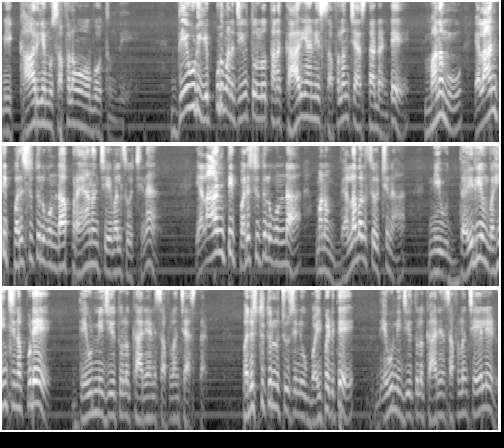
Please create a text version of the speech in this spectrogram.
మీ కార్యము సఫలమవబోతుంది. దేవుడు ఎప్పుడు మన జీవితంలో తన కార్యాన్ని సఫలం చేస్తాడంటే మనము ఎలాంటి పరిస్థితులు గుండా ప్రయాణం చేయవలసి వచ్చినా ఎలాంటి పరిస్థితులు గుండా మనం వెళ్ళవలసి వచ్చినా నీవు ధైర్యం వహించినప్పుడే దేవుడు నీ జీవితంలో కార్యాన్ని సఫలం చేస్తాడు. పరిస్థితులను చూసి నువ్వు భయపడితే దేవుడు నీ జీవితంలో కార్యం సఫలం చేయలేడు.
